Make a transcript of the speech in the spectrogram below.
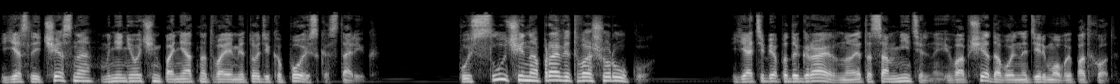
«Если честно, мне не очень понятна твоя методика поиска, старик. Пусть случай направит вашу руку. Я тебе подыграю, но это сомнительный и вообще довольно дерьмовый подход.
